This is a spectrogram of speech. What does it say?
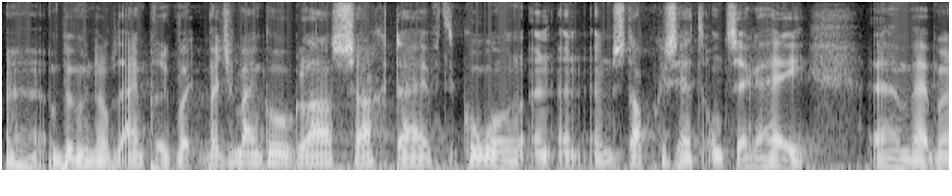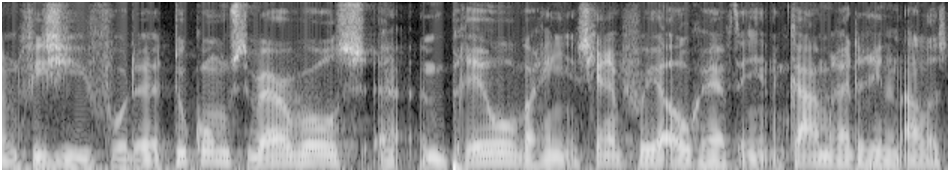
eh, op op het eindproduct. Wat, wat je bij Google Glass zag, daar heeft Google een, een, een stap gezet om te zeggen... hey, eh, we hebben een visie voor de toekomst, wearables, eh, een bril waarin je een schermpje voor je ogen hebt... en je een camera erin en alles.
